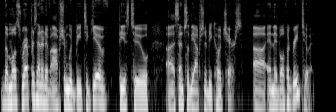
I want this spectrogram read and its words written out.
the most representative option would be to give these two uh, essentially the option to be co-chairs. Uh, and they both agreed to it.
